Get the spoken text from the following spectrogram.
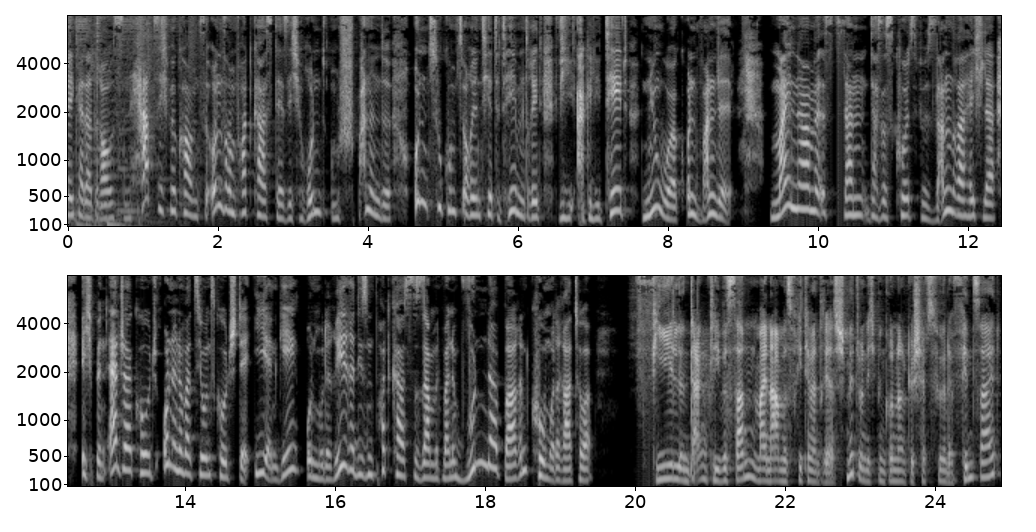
Changemaker da draußen. Herzlich willkommen zu unserem Podcast, der sich rund um spannende und zukunftsorientierte Themen dreht, wie Agilität, New Work und Wandel. Mein Name ist San, das ist kurz für Sandra Hechler. Ich bin Agile Coach und Innovationscoach der ING und moderiere diesen Podcast zusammen mit meinem wunderbaren Co-Moderator. Vielen Dank, liebe San. Mein Name ist Friedhelm Andreas Schmidt und ich bin Gründer und Geschäftsführer der Finzeit.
